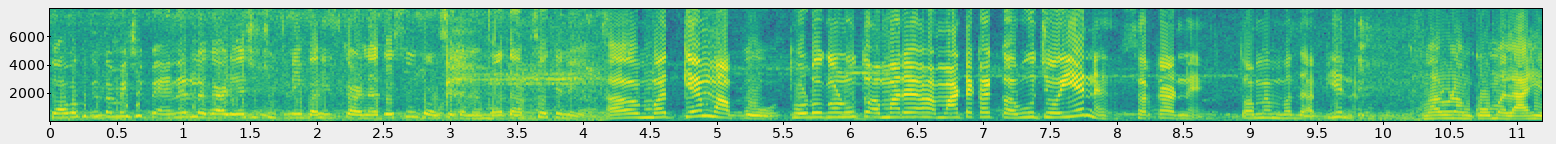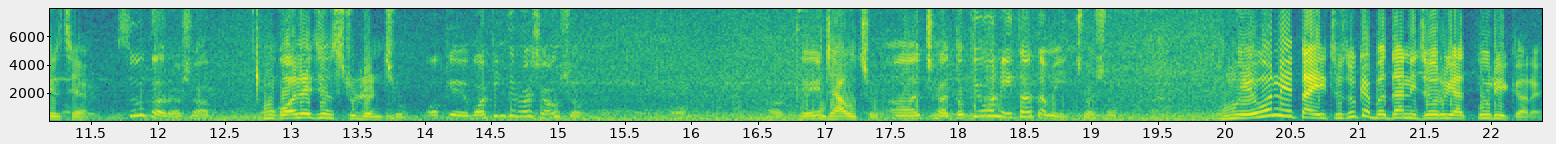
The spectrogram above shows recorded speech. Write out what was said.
તો આ વખતે તમે જે બેનર લગાડ્યા છે ચૂંટણી બહિષ્કારના તો શું કરશો તમે? મત આપશો કે નહીં મત કેમ આપવું થોડું ઘણું તો અમારે આ માટે કંઈક કરવું જોઈએ ને સરકારને. તો અમે મત આપીએ ને. મારું નામ કોમલ આહિર છે. શું કરો છો આપ? હું કોલેજ સ્ટુડન્ટ છું. ઓકે વોટિંગ કરવા જાવ છો? ઓકે જાઉં છું. અચ્છા તો કેવો નેતા તમે ઈચ્છો છો? હું એવો નેતા ઈચ્છું છું કે બધાની જરૂરિયાત પૂરી કરે.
